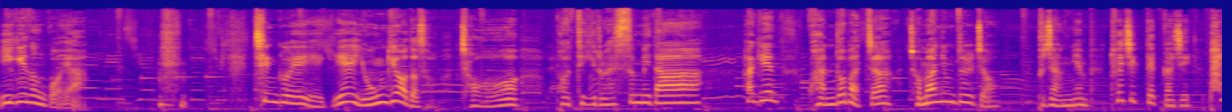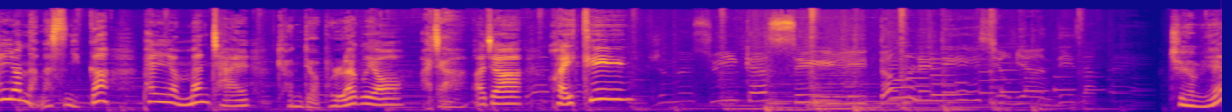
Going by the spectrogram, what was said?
이기는 거야. 친구의 얘기에 용기 얻어서 저 버티기로 했습니다. 하긴 관둬봤자 저만 힘들죠. 부장님 퇴직 때까지 8년 남았으니까 8년만 잘 견뎌보려고요. 아자 아자 화이팅! 주현미의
